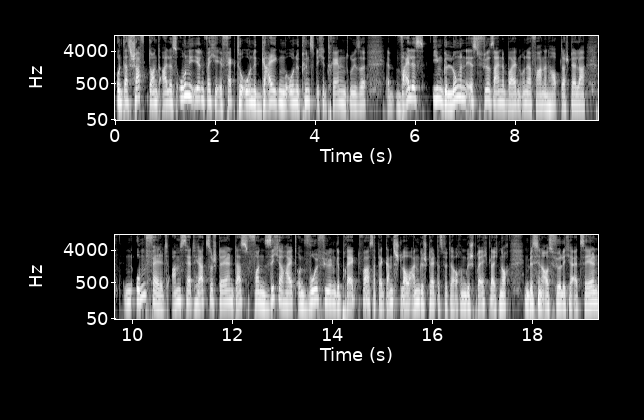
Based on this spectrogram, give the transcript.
Und das schafft Don alles ohne irgendwelche Effekte, ohne Geigen, ohne künstliche Tränendrüse, äh, weil es ihm gelungen ist, für seine beiden unerfahrenen Hauptdarsteller ein Umfeld am Set herzustellen, das von Sicherheit und Wohlfühlen geprägt war. Das hat er ganz schlau angestellt. Das wird er auch im Gespräch gleich noch ein bisschen ausführlicher erzählen.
